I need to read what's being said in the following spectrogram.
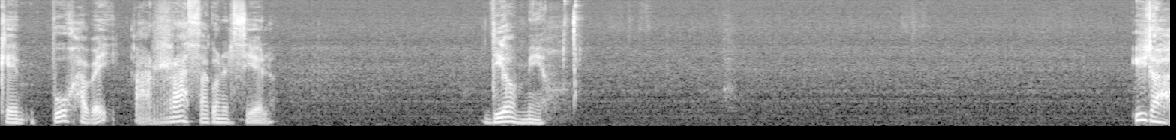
Que empuja, ¿veis? Arrasa con el cielo. Dios mío. Mira.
